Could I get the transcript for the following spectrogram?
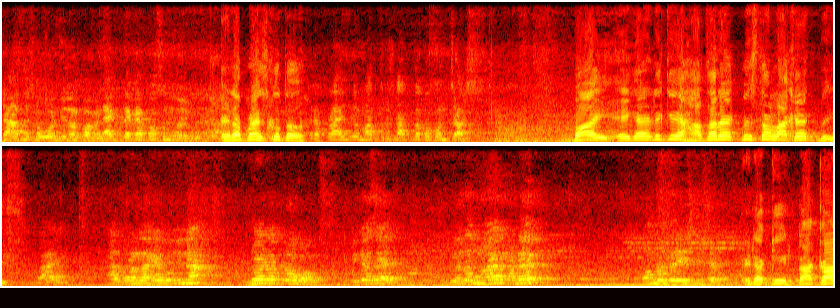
যা আছে সব অরিজিনাল পাবেন। এক দেখায় পছন্দ হইব। এটা প্রাইস কত? এটা প্রাইস মাত্র সাত লক্ষ পঞ্চাশ। ভাই এই গাড়িটি কি হাজারে এক পিস না লাখে এক পিস ভাই লাগে না। টয়োটা প্রবক্স ঠিক আছে? দুই হাজার নয়ের মডেল পনেরো রেজিস্ট্রেশন এটা কি টাকা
